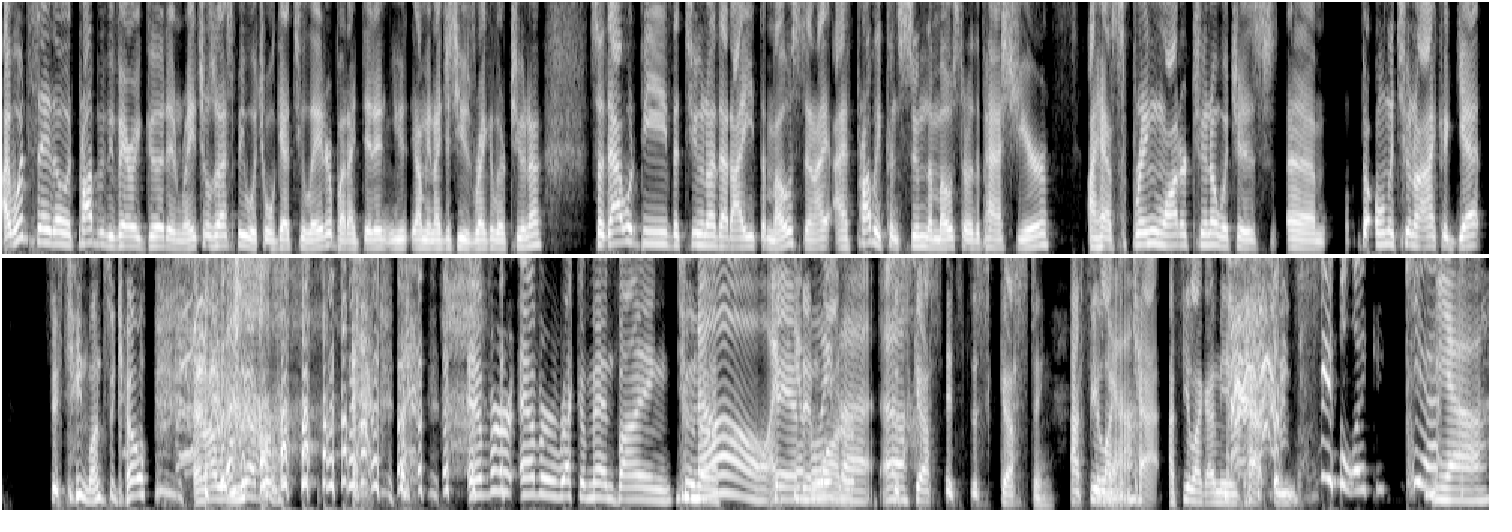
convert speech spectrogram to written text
I would say though, it'd probably be very good in Rachel's recipe, which we'll get to later, but I didn't use I mean, I just used regular tuna. So that would be the tuna that I eat the most, and I, I've probably consumed the most over the past year. I have spring water tuna, which is um, the only tuna I could get 15 months ago, and I would never, ever, ever recommend buying tuna No, I canned can't in water. that. It's disgust. It's disgusting. I feel like Yeah. a cat. I feel like I'm eating cat food. feel like a cat. yeah.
